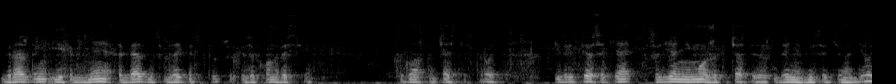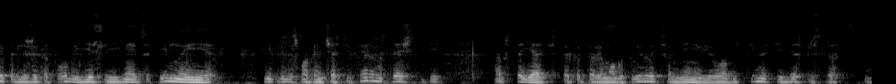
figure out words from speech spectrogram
граждане и их объединения обязаны соблюдать Конституцию и законы России. Согласно части 2 статьи 31 статья, судья не может участвовать в рассмотрении административного дела и подлежит отводу, если имеются иные, не предусмотренные частью 1 настоящей статьи, обстоятельства, которые могут вызвать сомнения в его объективности и беспристрастности.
